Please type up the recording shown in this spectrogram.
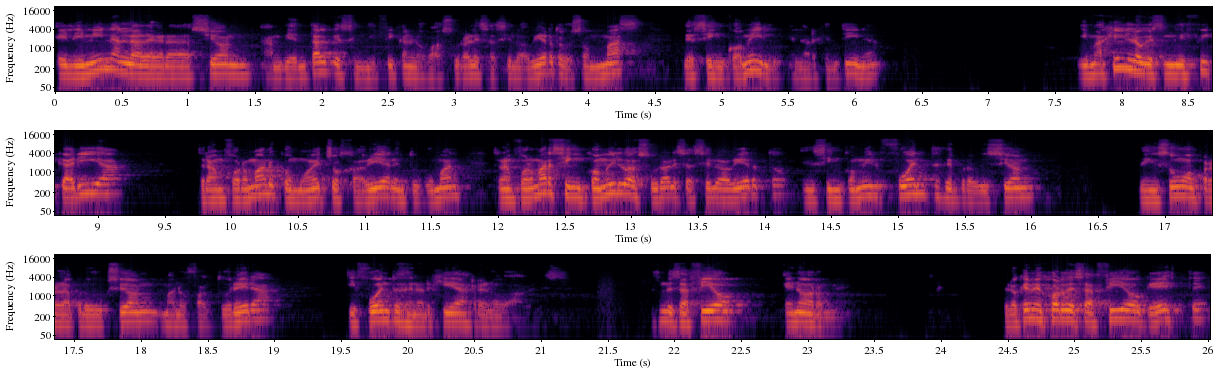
eliminan la degradación ambiental que significan los basurales a cielo abierto, que son más de 5.000 en la Argentina, Imaginen lo que significaría transformar, como ha hecho Javier en Tucumán, transformar 5.000 basurales a cielo abierto en 5.000 fuentes de provisión de insumos para la producción manufacturera y fuentes de energías renovables. Es un desafío enorme. Pero qué mejor desafío que este,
